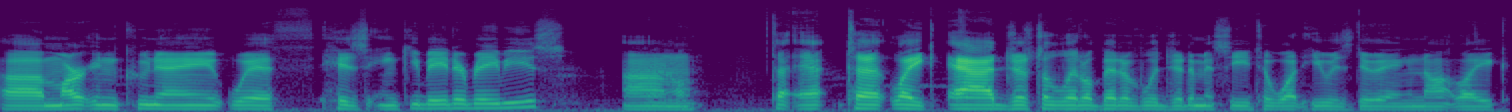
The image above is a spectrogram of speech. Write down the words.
uh, Martin Couney with his incubator babies. Um, to add, to like add just a little bit of legitimacy to what he was doing, not like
